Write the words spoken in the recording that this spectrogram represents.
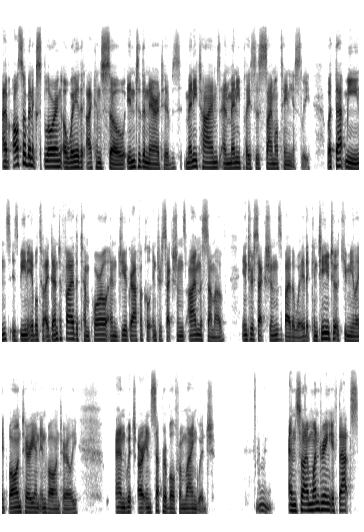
I've also been exploring a way that I can sew into the narratives many times and many places simultaneously. What that means is being able to identify the temporal and geographical intersections I'm the sum of, intersections, by the way, that continue to accumulate voluntarily and involuntarily, and which are inseparable from language. Mm. And so I'm wondering if that's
